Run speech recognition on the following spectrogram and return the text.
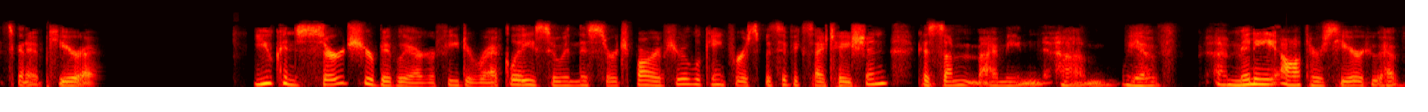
It's going to appear you can search your bibliography directly. So in this search bar, if you're looking for a specific citation, because some, I mean, um, we have uh, many authors here who have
